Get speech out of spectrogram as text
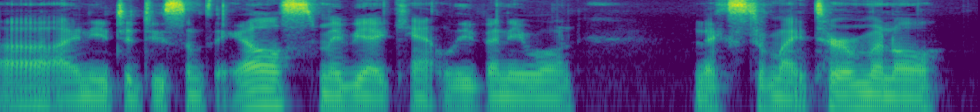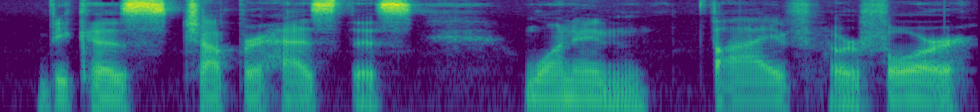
uh, I need to do something else. Maybe I can't leave anyone next to my terminal because Chopper has this one in five or four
